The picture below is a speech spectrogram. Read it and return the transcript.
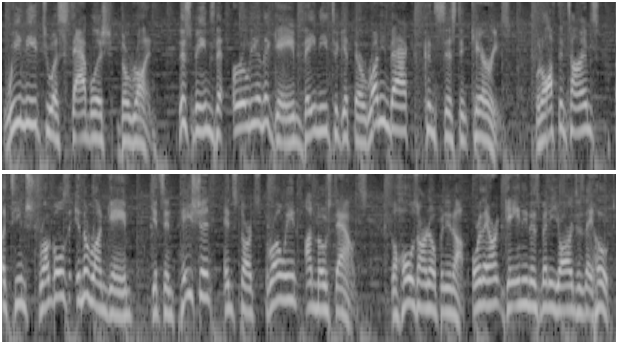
we need to establish the run. This means that early in the game, they need to get their running back consistent carries. But oftentimes, a team struggles in the run game, gets impatient, and starts throwing on most downs. The holes aren't opening up, or they aren't gaining as many yards as they hoped,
